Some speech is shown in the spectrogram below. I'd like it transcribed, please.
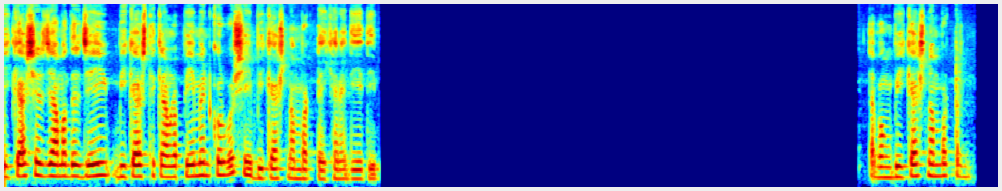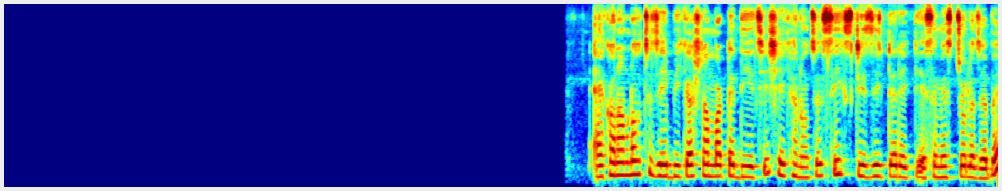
বিকাশের যে আমাদের যেই বিকাশ থেকে আমরা পেমেন্ট করব, সেই বিকাশ নাম্বারটা এখানে দিয়ে দিব। এবং বিকাশ নাম্বারটা এখন আমরা হচ্ছে যে বিকাশ নাম্বারটা দিয়েছি, সেখানে হচ্ছে সিক্স ডিজিটের একটি এস চলে যাবে।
